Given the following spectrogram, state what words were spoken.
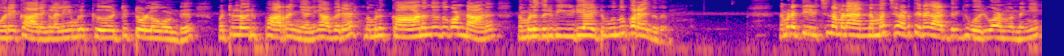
ഓരോ കാര്യങ്ങൾ അല്ലെങ്കിൽ നമ്മൾ കേട്ടിട്ടുള്ളത് കൊണ്ട് മറ്റുള്ളവർ പറഞ്ഞ് അല്ലെങ്കിൽ അവരെ നമ്മൾ കാണുന്നത് കൊണ്ടാണ് നമ്മളിതൊരു വീഡിയോ ആയിട്ട് ഒന്ന് പറയുന്നത്. നമ്മുടെ തിരിച്ച് നമ്മുടെ അന്നമ്മ ചേട്ടത്തിയുടെ കാര്യത്തിലേക്ക് വരുവാണെന്നുണ്ടെങ്കിൽ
